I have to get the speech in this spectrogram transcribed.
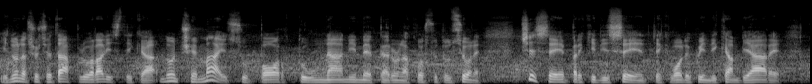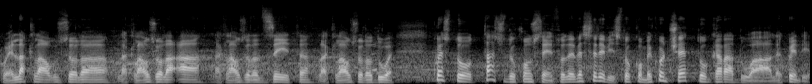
in una società pluralistica non c'è mai supporto unanime per una Costituzione, c'è sempre chi dissente, che vuole quindi cambiare quella clausola, la clausola A, la clausola Z, la clausola 2. Questo tacito consenso deve essere visto come concetto graduale, quindi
